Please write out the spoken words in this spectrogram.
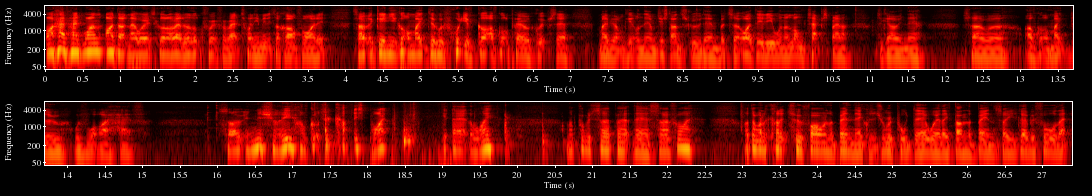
I have had one. I don't know where it's gone. I've had a look for it for about 20 minutes. I can't find it. So again, you've got to make do with what you've got. I've got a pair of grips there. Maybe I can get on them, just unscrew them. But uh, ideally, you want a long tap spanner to go in there. So uh, I've got to make do with what I have. So initially, I've got to cut this pipe, get that out of the way. And I'll probably say about there. So if I, I don't want to cut it too far on the bend there because it's rippled there where they've done the bend. So you go before that.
